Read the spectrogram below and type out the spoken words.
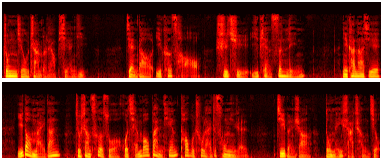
终究占不了便宜。捡到一棵草，失去一片森林。你看那些。一到买单就上厕所或钱包半天掏不出来的聪明人，基本上都没啥成就。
